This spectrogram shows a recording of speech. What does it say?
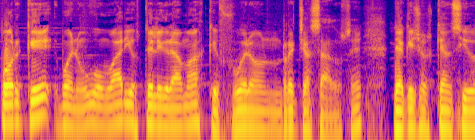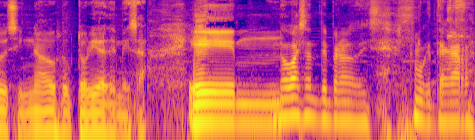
porque, bueno, hubo varios telegramas que fueron rechazados, ¿eh? de aquellos que han sido designados autoridades de mesa. Eh, No vayan temprano, dice, porque te agarran.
